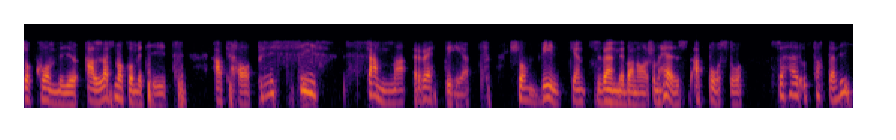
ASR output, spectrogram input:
så kommer ju alla som har kommit hit att ha precis samma rättighet som vilken svennebanan som helst att påstå så här uppfattar vi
